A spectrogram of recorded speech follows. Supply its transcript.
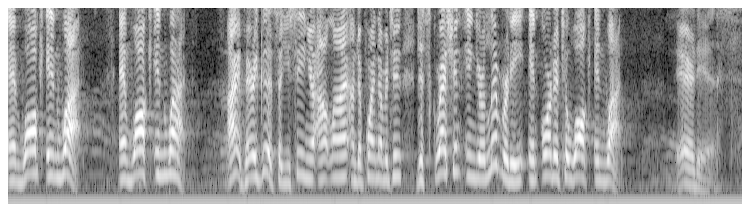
And walk in what? And walk in what? All right, very good. So you see in your outline under point number two, discretion in your liberty in order to walk in what? There it is.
